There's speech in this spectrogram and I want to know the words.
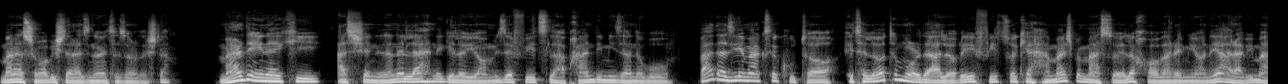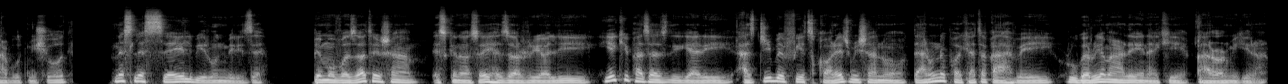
من از شما بیشتر از اینا انتظار داشتم. مرد عینکی از شنیدن لحن گلایه آمیز فیتز لبخندی می‌زنه و بعد از یه مکث کوتاه اطلاعات مورد علاقه فیتز رو که همش به مسائل خاورمیانه عربی مربوط می‌شد مثل سیل بیرون میریزه. به موازاتش هم اسکناس های هزار ریالی یکی پس از دیگری از جیب فیتز خارج میشن و درون پاکت قهوه‌ای روبروی مرد عینکی قرار می‌گیرن.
